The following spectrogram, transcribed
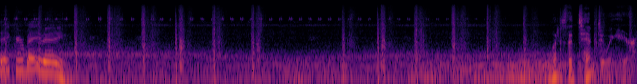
Take your baby. What is the tent doing here?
